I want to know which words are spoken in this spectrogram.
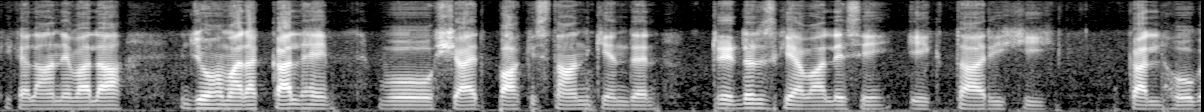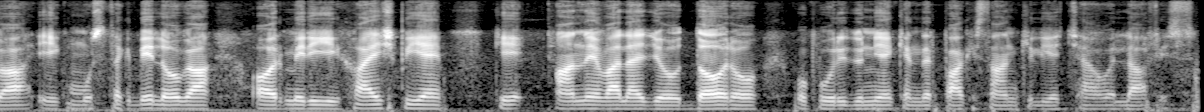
کہ کل آنے والا جو ہمارا کل ہے، وہ شاید پاکستان کے اندر ٹریڈرز کے حوالے سے ایک تاریخی کل ہوگا، ایک مستقبل ہوگا۔ اور میری یہ خواہش بھی ہے کہ آنے والا جو دور ہو، وہ پوری دنیا کے اندر پاکستان کے لیے اچھا ہو۔ اللہ حافظ۔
